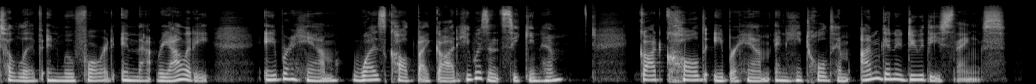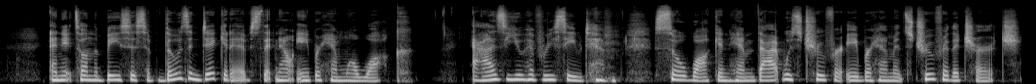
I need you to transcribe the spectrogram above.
to live and move forward in that reality. Abraham was called by God, he wasn't seeking him. God called Abraham and he told him, I'm going to do these things. And it's on the basis of those indicatives that now Abraham will walk. As you have received him, so walk in him. That was true for Abraham. It's true for the church.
